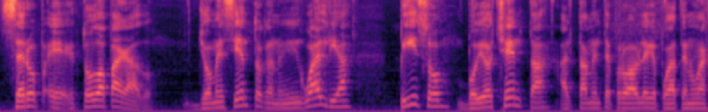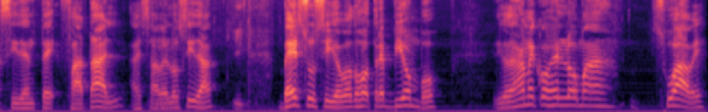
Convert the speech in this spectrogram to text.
cero, eh, todo apagado. Yo me siento que no hay guardia, piso, voy a 80, altamente probable que pueda tener un accidente fatal a esa velocidad, Y- versus si yo veo dos o tres biombos, digo, déjame cogerlo más suave.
